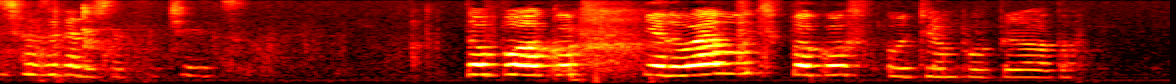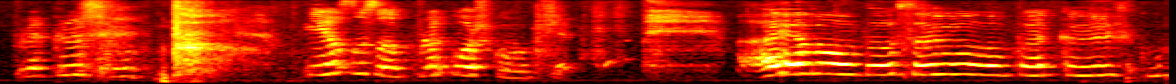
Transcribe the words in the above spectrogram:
Слишком загадочно получается. Да пока. Не, давай лучше про кошку, чем про пиратов. Про крышку. Я слышала про кошку вообще. А я думала, ты услышала про крышку.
